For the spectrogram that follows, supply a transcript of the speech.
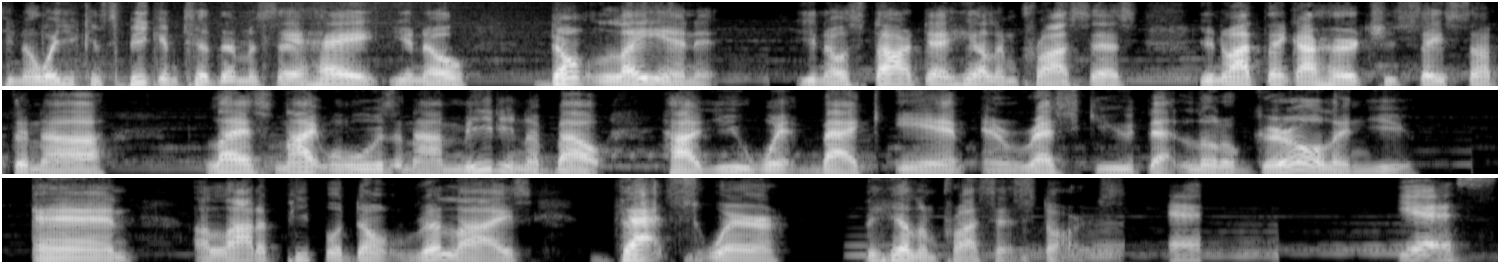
you know where you can speak into them and say hey you know don't lay in it you know start that healing process you know i think i heard you say something uh last night when we was in our meeting about how you went back in and rescued that little girl in you and a lot of people don't realize that's where the healing process starts Yes,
